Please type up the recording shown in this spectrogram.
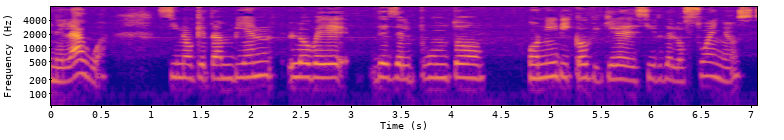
en el agua, sino que también lo ve desde el punto onírico, que quiere decir de los sueños,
